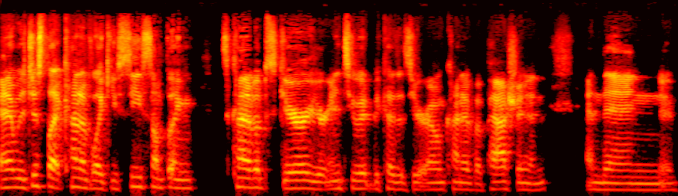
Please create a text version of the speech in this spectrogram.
And it was just like kind of like you see something, it's kind of obscure, you're into it because it's your own kind of a passion. And then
